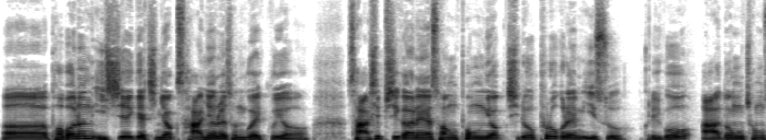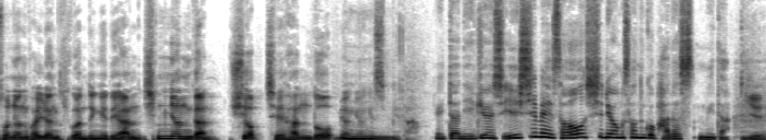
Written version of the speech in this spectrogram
어, 법원은 이 씨에게 징역 4년을 선고했고요. 40시간의 성폭력 치료 프로그램 이수 그리고 아동 청소년 관련 기관 등에 대한 10년간 취업 제한도 명령했습니다. 음, 일단 이규현 씨 1심에서 실형 선고 받았습니다. 예.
